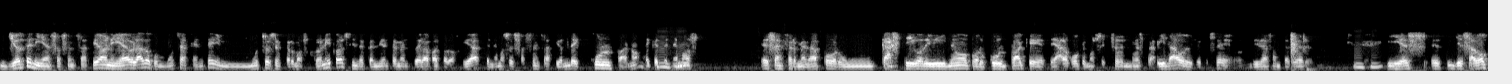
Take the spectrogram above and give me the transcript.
yo tenía esa sensación y he hablado con mucha gente y muchos enfermos crónicos, independientemente de la patología, tenemos esa sensación de culpa, ¿no? De que tenemos esa enfermedad por un castigo divino o por culpa que de algo que hemos hecho en nuestra vida o yo qué sé, en vidas anteriores. Y es, y es algo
